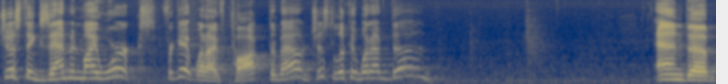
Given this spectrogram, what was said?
just examine my works. Forget what I've talked about, just look at what I've done. And uh,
